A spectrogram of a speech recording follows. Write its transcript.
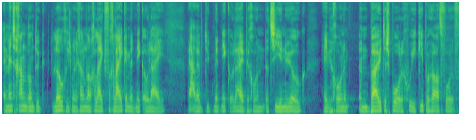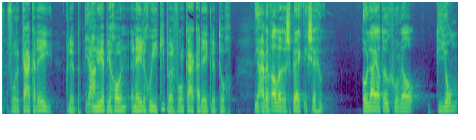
En mensen gaan hem dan natuurlijk, logisch, maar die gaan hem dan gelijk vergelijken met Nick Olij. Maar ja, we hebben natuurlijk met Nick Olij, heb je gewoon, dat zie je nu ook, heb je gewoon een, een buitensporig goede keeper gehad voor, voor de KKD-club. Ja. En nu heb je gewoon een hele goede keeper voor een KKD-club, toch? Ja, en met alle respect, ik zeg ook, Olij had ook gewoon wel Dion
